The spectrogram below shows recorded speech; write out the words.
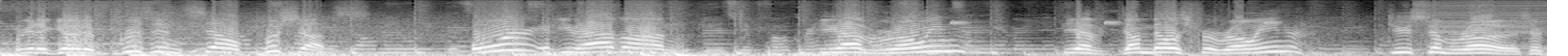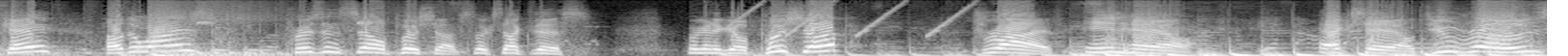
We're gonna go to prison cell push-ups. Or if you have um if you have rowing, if you have dumbbells for rowing, do some rows, okay? Otherwise, prison cell push-ups. Looks like this. We're gonna go push up, drive, inhale, exhale. Do rows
